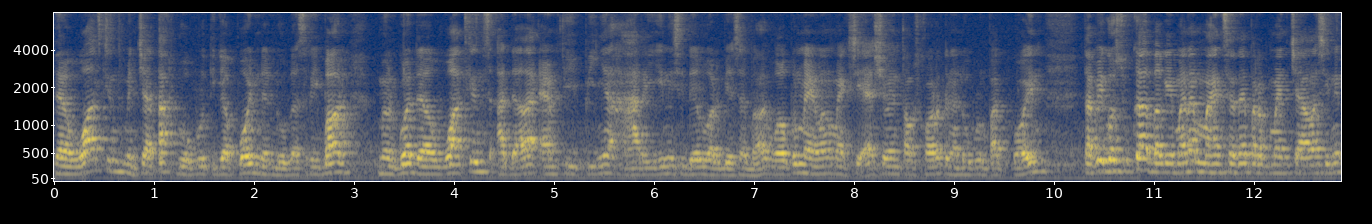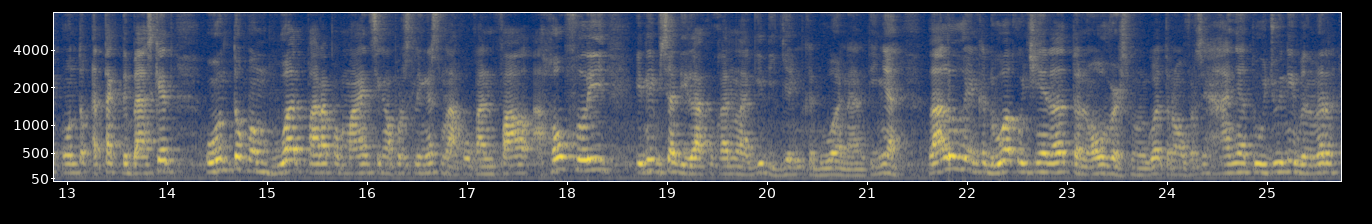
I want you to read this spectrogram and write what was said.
Dan Watkins mencetak 23 poin dan 12 rebound. Menurut gue dari Watkins adalah MVP-nya hari ini sih. Dia luar biasa banget. Walaupun memang Maxi Asho yang top scorer dengan 24 poin. Tapi gue suka bagaimana mindsetnya para pemain Chelsea ini untuk attack the basket untuk membuat para pemain Singapore Slingers melakukan foul. Hopefully ini bisa dilakukan lagi di game kedua nantinya. Lalu yang kedua kuncinya adalah turnovers menurut gue turnoversnya hanya 7 ini benar-benar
